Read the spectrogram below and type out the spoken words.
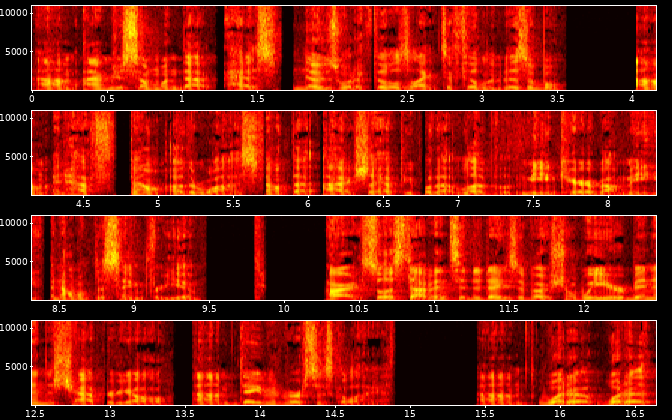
Um, I'm just someone that has knows what it feels like to feel invisible, um, and have found otherwise. Found that I actually have people that love me and care about me, and I want the same for you. All right, so let's dive into today's devotional. We have been in this chapter, y'all. Um, David versus Goliath. Um, what a what a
